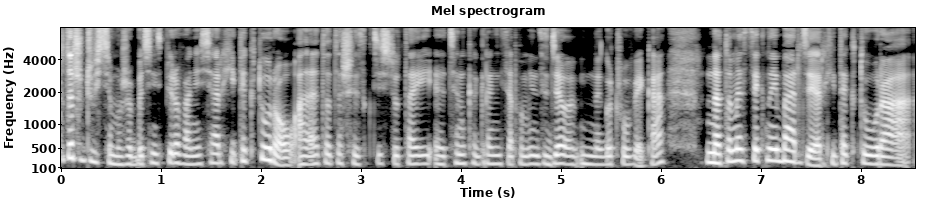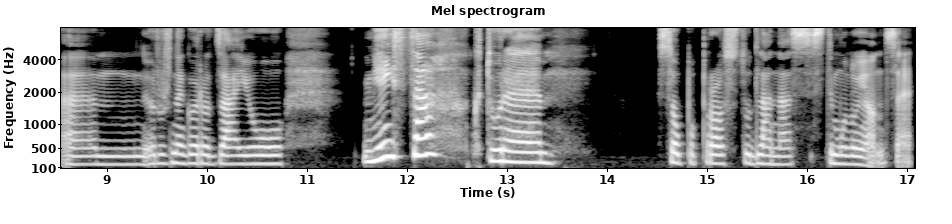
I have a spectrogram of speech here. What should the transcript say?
To też oczywiście może być inspirowanie się architekturą, ale to też jest gdzieś tutaj e, cienka granica pomiędzy dziełem innego człowieka. Natomiast jak najbardziej architektura, różnego rodzaju miejsca, które są po prostu dla nas stymulujące.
